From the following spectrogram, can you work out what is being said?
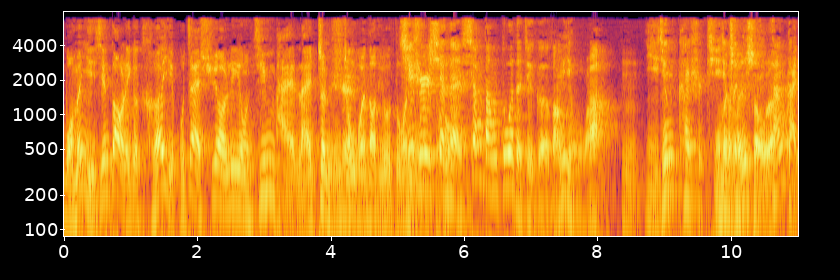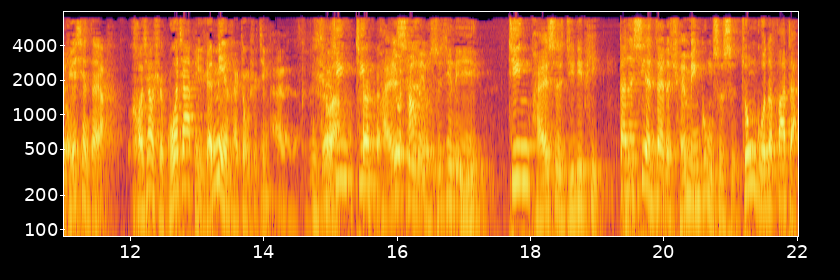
我们已经到了一个可以不再需要利用金牌来证明中国人到底有多其实现在相当多的这个网友啊，嗯已经开始提这个成熟了咱感觉现在啊，好像是国家比人民还重视金牌来的，你是吧？金金牌 是他们有实际利益。金牌是 GDP，但是现在的全民共识是中国的发展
